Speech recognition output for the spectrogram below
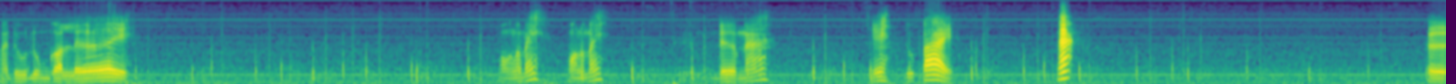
มาดูลุงก่อนเลย มองแล้วไหมมองแล้วไหมเหมือนเดิมนะโอเคดูป้ายนะเออ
